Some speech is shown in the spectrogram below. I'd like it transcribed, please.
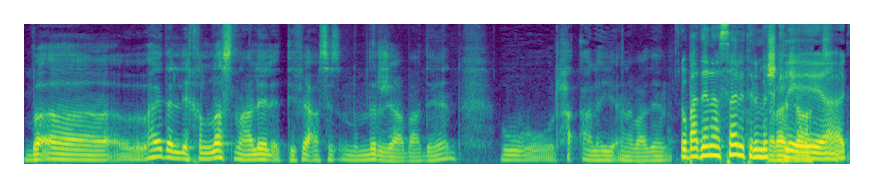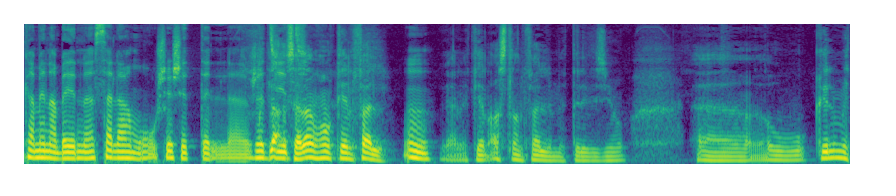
بقى هذا اللي خلصنا عليه الاتفاق على أساس إنه بنرجع بعدين والحق علي أنا بعدين. وبعدين صارت المشكلة. كمان بين سلام وشاشة الجديد. لا سلام هون كان فل. م. يعني كان أصلا فل من التلفزيون. آه وكلمة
